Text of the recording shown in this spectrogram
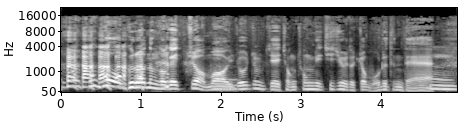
보고 그러는 거겠죠. 뭐 요즘 이제 정 총리 지지율도 좀 오르던데. 음,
